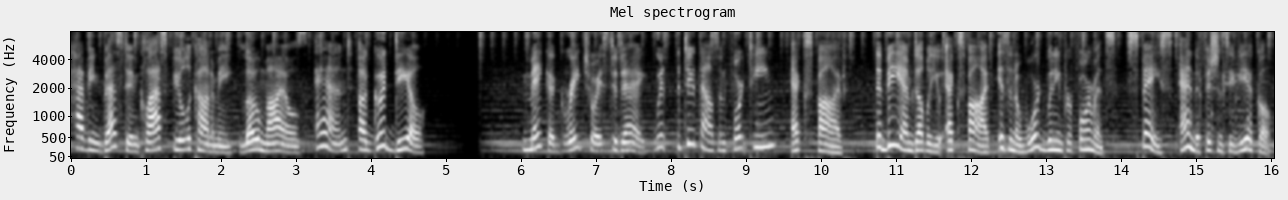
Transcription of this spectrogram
having best-in-class fuel economy, low miles, and a good deal. Make a great choice today with the 2014 X5. The BMW X5 is an award-winning performance, space, and efficiency vehicle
